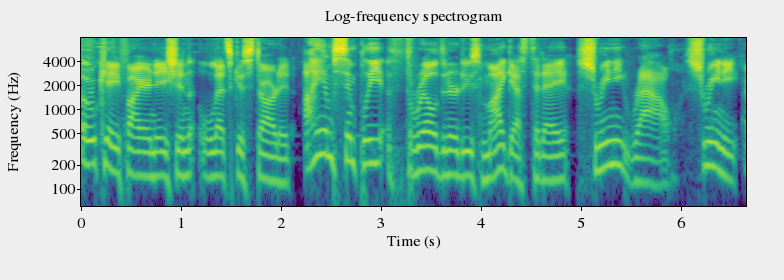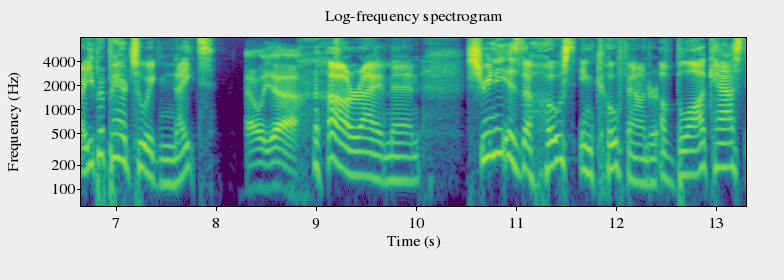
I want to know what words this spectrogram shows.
Okay, Fire Nation, let's get started. I am simply thrilled to introduce my guest today, Srini Rao. Srini, are you prepared to ignite? Hell yeah. All right, man. Srini is the host and co founder of Blogcast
